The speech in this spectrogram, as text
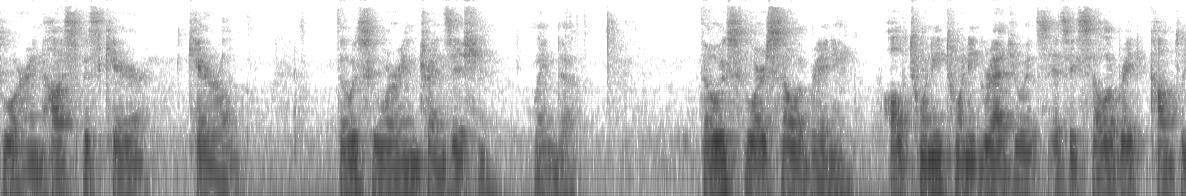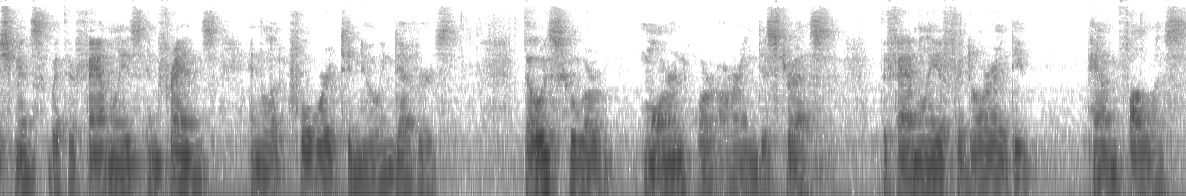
who are in hospice care, Carol. Those who are in transition, Linda. Those who are celebrating, all 2020 graduates as they celebrate accomplishments with their families and friends and look forward to new endeavors. Those who are mourn or are in distress, the family of Fedora de Pamphalis,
